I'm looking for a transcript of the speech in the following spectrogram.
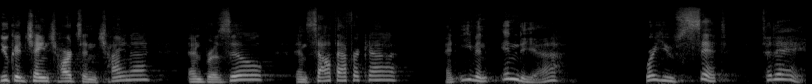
You can change hearts in China and Brazil and South Africa and even India where you sit today.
